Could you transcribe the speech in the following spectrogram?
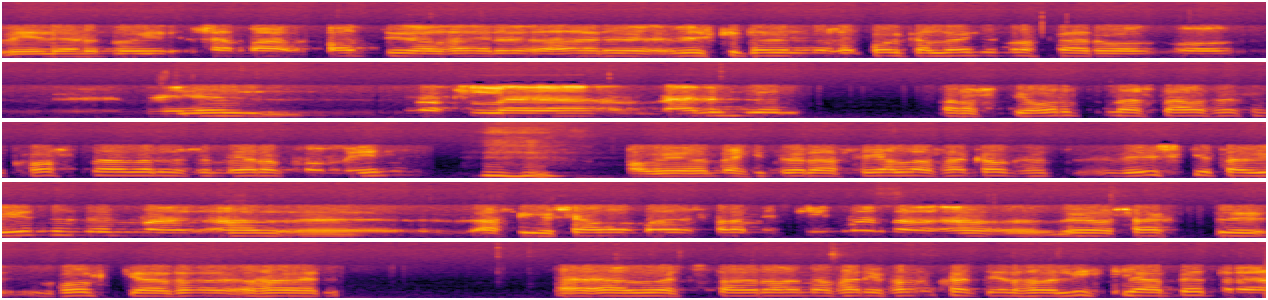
við erum nú í sama bátti og það eru, eru viðskiptavinnum sem borga launin okkar og, og við náttúrulega verðum bara stjórnast á þessum kostnaðverðum sem er að koma inn og við höfum ekkert verið að fjalla það gátt viðskiptavinnunum að, að, að því við sjáum aðeins fram í tíman að, að við höfum sagt uh, fólki að það, það er að þú ert hann að fara í framkvæmdir þá er líklega betra,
